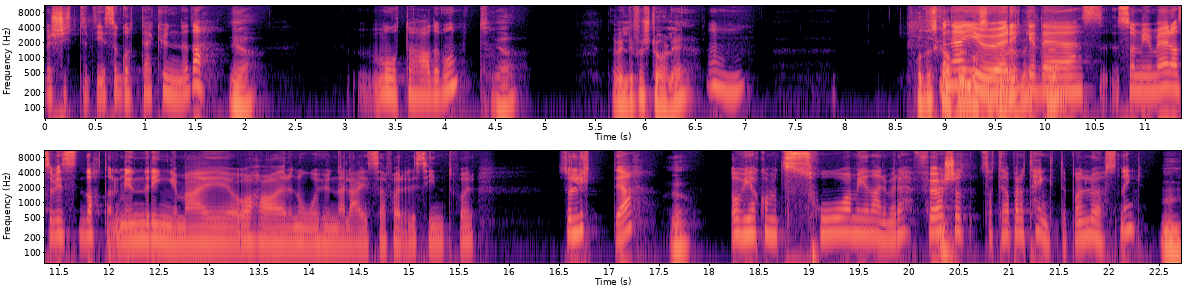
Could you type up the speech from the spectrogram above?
beskyttet de så godt jeg kunne, da. Ja. Mot å ha det vondt. ja. Det er veldig forståelig. Mm. Og det skaper Men jeg gjør ikke det så mye mer. Altså Hvis datteren min ringer meg og har noe hun er lei seg for eller sint for, så lytter jeg. Ja. Og vi har kommet så mye nærmere. Før så satt jeg bare og tenkte på en løsning. Mm.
